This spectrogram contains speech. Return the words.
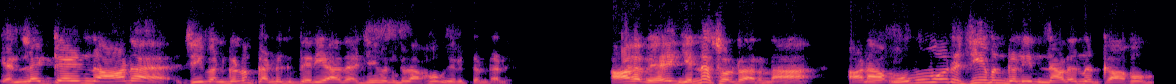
என்லைட்டன் ஆன ஜீவன்களும் கண்ணுக்கு தெரியாத ஜீவன்களாகவும் இருக்கின்றன. ஆகவே என்ன சொல்றாருன்னா ஆனா ஒவ்வொரு ஜீவன்களின் நலனுக்காகவும்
